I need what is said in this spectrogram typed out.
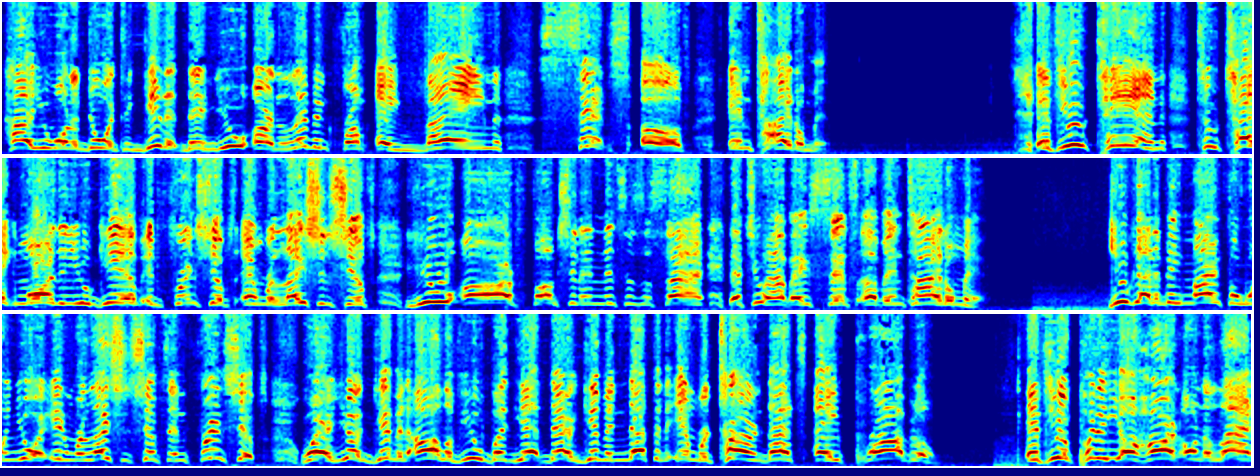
how you want to do it to get it, then you are living from a vain sense of entitlement. If you tend to take more than you give in friendships and relationships, you are functioning. This is a sign that you have a sense of entitlement. You got to be mindful when you are in relationships and friendships where you're giving all of you, but yet they're giving nothing in return. That's a problem. If you're putting your heart on the line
